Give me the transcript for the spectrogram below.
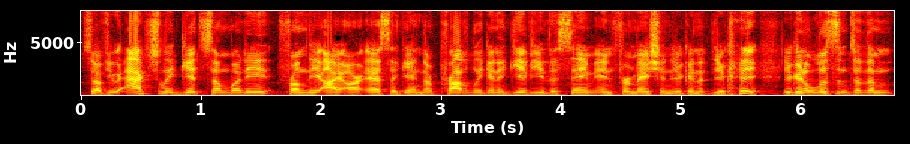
So if you actually get somebody from the IRS again, they're probably going to give you the same information. You're going to you're going to, you're going to listen to them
